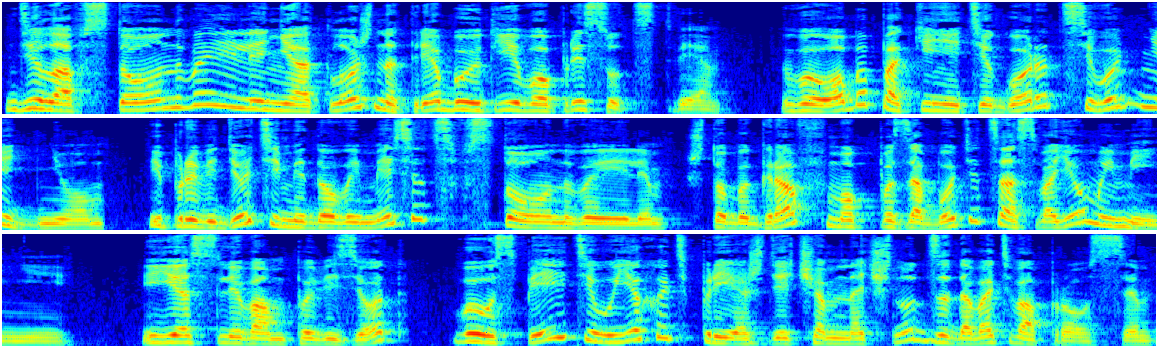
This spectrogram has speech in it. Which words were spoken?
Дела в Стоунвейле неотложно требуют его присутствия. Вы оба покинете город сегодня днем и проведете медовый месяц в Стоунвейле, чтобы граф мог позаботиться о своем имении. Если вам повезет, вы успеете уехать прежде, чем начнут задавать вопросы.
